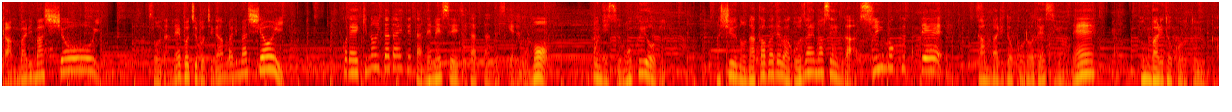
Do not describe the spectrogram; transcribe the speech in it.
頑張りましょうそうだねぼちぼち頑張りましょうい。これ昨日いただいてたねメッセージだったんですけれども本日木曜日週の半ばではございませんが水木って頑張りどころですよね。踏ん張りどころというか。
